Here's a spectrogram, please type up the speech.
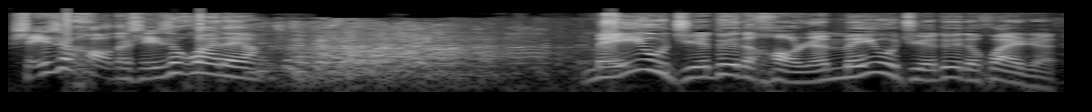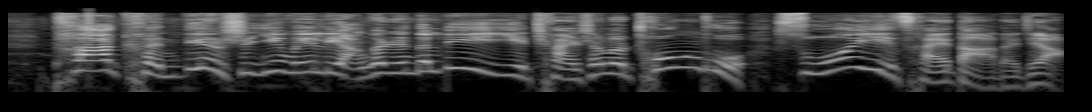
谁是好的，谁是坏的呀？没有绝对的好人，没有绝对的坏人，他肯定是因为两个人的利益产生了冲突，所以才打的架，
